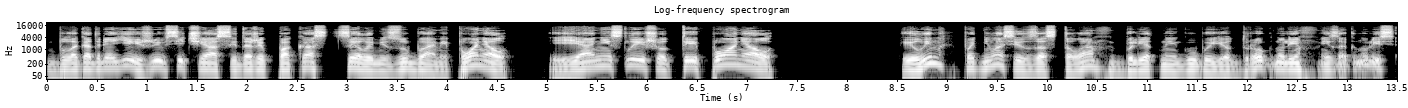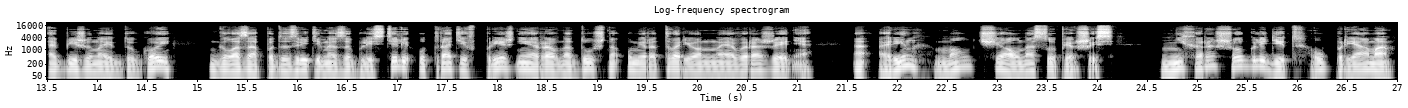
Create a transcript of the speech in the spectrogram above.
Благодаря ей жив сейчас и даже пока с целыми зубами. Понял? Я не слышу, ты понял?» Илым поднялась из-за стола, бледные губы ее дрогнули и загнулись обиженной дугой, глаза подозрительно заблестели, утратив прежнее равнодушно умиротворенное выражение. А Арин молчал, насупившись. «Нехорошо глядит, упрямо.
